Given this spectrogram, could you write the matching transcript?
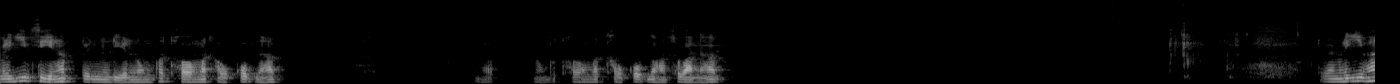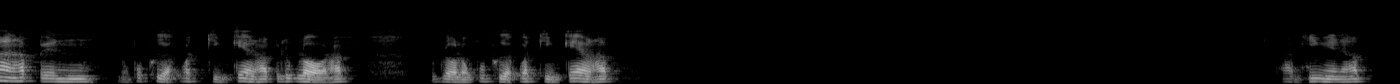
ไปหมายเลขยี่สิบสี่นะครับ เป็นเหรียญหลวงพ่อทองวัดเขากบนะครับนี่ครับหลวงพ่อทองวัดเขากบนครสวรรค์นะครับต่อไปหมายเลขยี่สิบห้านะครับ เป็นหลวงพ่อเผือกวัดกิ่งแก้วนะครับ เป็นรูปหล่อนะครับ รูปหล่อหลวงพ่อเผือกวัดกิ่งแก้วนะครับภาพหิ้งเลยนะครับ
